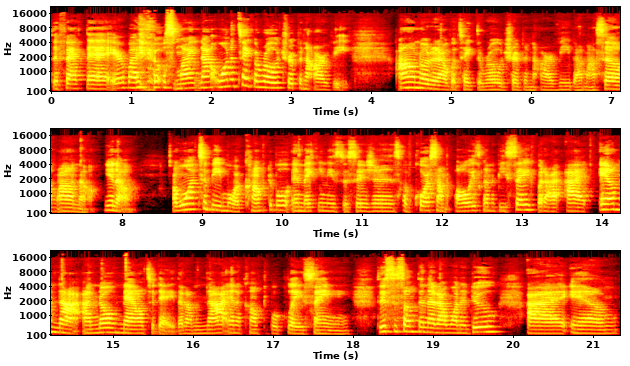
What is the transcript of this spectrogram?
the fact that everybody else might not want to take a road trip in an RV. I don't know that I would take the road trip in the RV by myself. I don't know. You know, I want to be more comfortable in making these decisions. Of course, I'm always going to be safe, but I, I am not. I know now today that I'm not in a comfortable place saying, This is something that I want to do. I am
